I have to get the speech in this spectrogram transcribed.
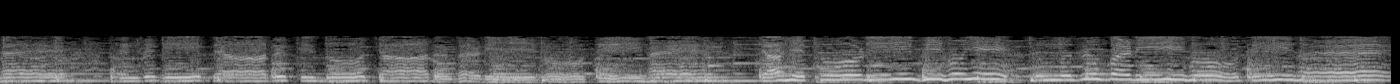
है। ज़िंदगी प्यार की दो चार घड़ी होती है। चाहे थोड़ी भी हो ये उम्र बड़ी होती है।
